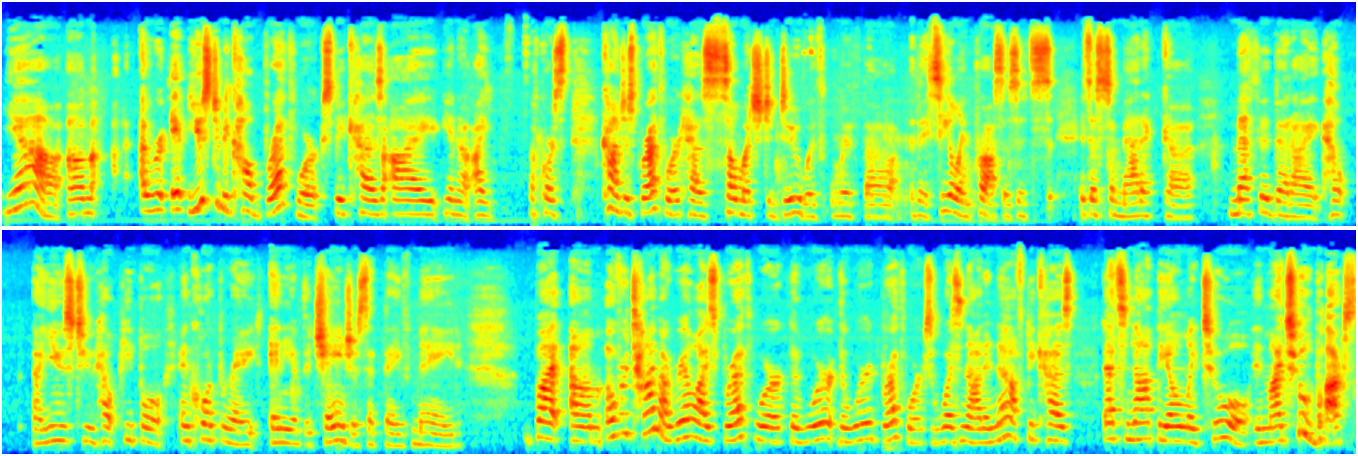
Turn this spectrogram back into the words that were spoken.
Yeah, um, I, it used to be called Breathworks because I, you know, I of course, conscious breath work has so much to do with with uh, the healing process. It's it's a somatic uh, method that I help I use to help people incorporate any of the changes that they've made. But um, over time, I realized breath work, the word the word breath works, was not enough because that's not the only tool in my toolbox,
